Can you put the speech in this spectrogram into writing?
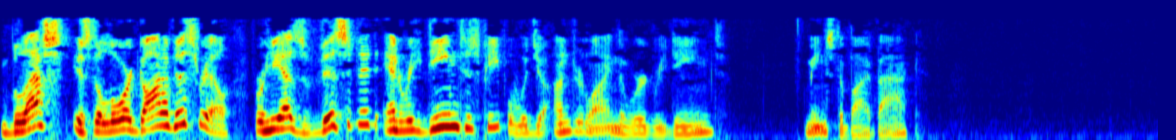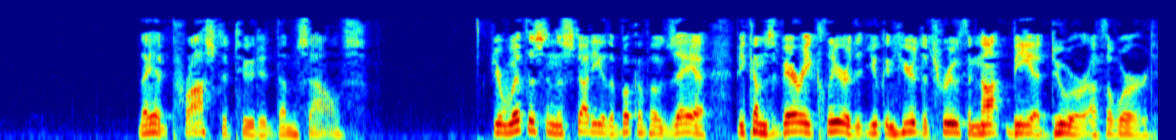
Blessed is the Lord God of Israel, for he has visited and redeemed his people. Would you underline the word redeemed? It means to buy back. They had prostituted themselves. If you're with us in the study of the book of Hosea, it becomes very clear that you can hear the truth and not be a doer of the word.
